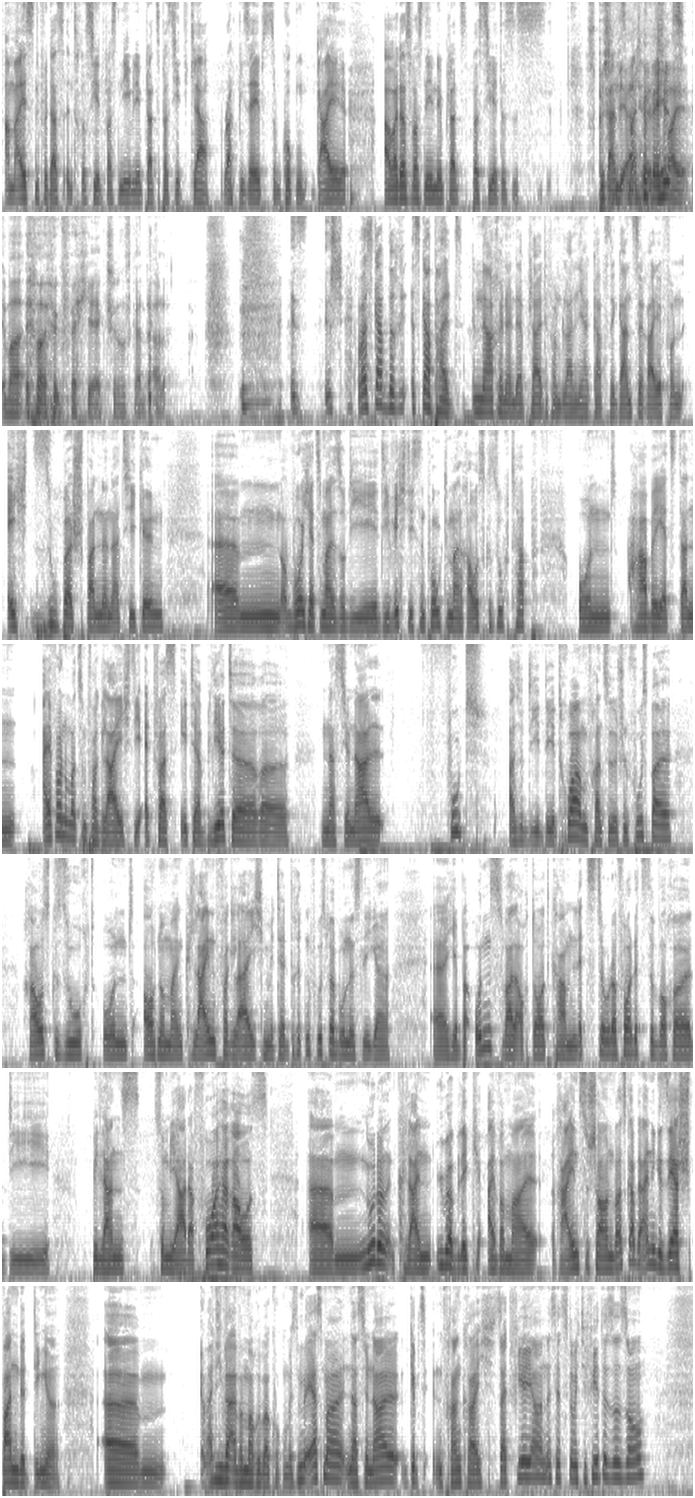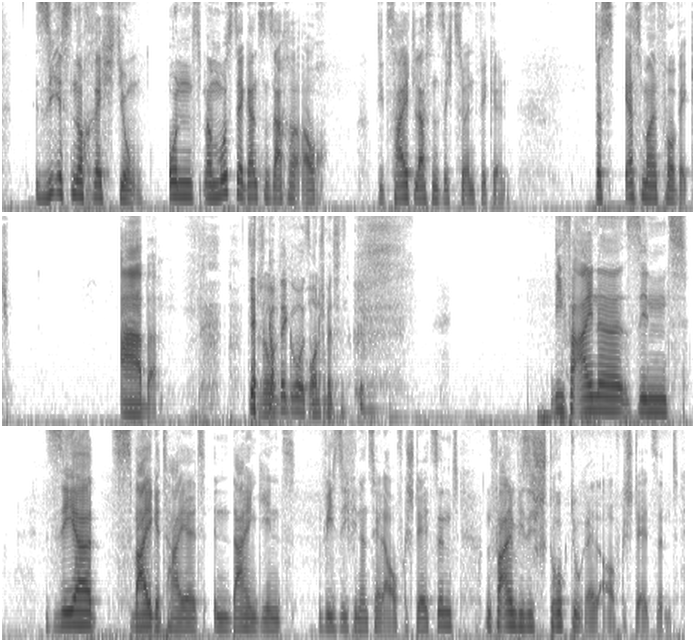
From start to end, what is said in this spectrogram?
am meisten für das interessiert, was neben dem Platz passiert. Klar, Rugby selbst zum Gucken, geil. Aber das, was neben dem Platz passiert, das ist, das ist ganz wie meine Welt. 2. Immer, immer irgendwelche Action und Skandale. es, es, aber es gab, es gab halt im Nachhinein der Pleite von Blanja gab es eine ganze Reihe von echt super spannenden Artikeln, ähm, wo ich jetzt mal so die, die wichtigsten Punkte mal rausgesucht habe und habe jetzt dann einfach nochmal zum Vergleich die etwas etabliertere National Foot, also die D3 im französischen Fußball rausgesucht und auch nochmal einen kleinen Vergleich mit der dritten Fußball-Bundesliga äh, hier bei uns, weil auch dort kam letzte oder vorletzte Woche die Bilanz zum Jahr davor heraus. Ähm, nur einen kleinen Überblick einfach mal reinzuschauen, weil es gab ja einige sehr spannende Dinge, ähm, über die wir einfach mal rüber gucken müssen. Erstmal, National gibt es in Frankreich seit vier Jahren, ist jetzt, glaube ich, die vierte Saison. Sie ist noch recht jung und man muss der ganzen Sache auch die Zeit lassen, sich zu entwickeln. Das erstmal vorweg. Aber, jetzt so, kommt der große. Ohrenspitzen die Vereine sind sehr zweigeteilt in dahingehend, wie sie finanziell aufgestellt sind und vor allem, wie sie strukturell aufgestellt sind.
